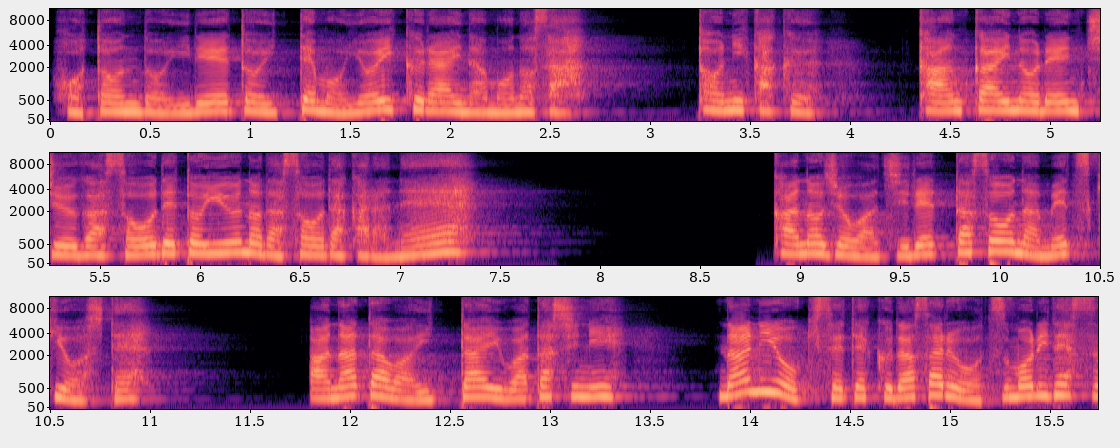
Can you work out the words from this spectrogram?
ほとんど異例と言っても良いくらいなものさ。とにかく、寛解の連中が総出というのだそうだからね。彼女はじれったそうな目つきをして、あなたは一体私に何を着せてくださるおつもりです？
